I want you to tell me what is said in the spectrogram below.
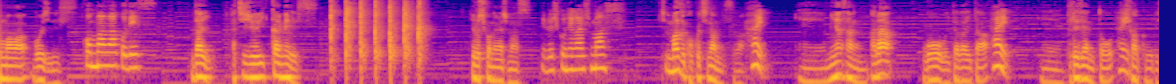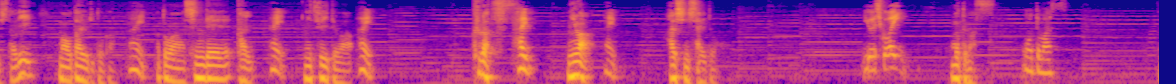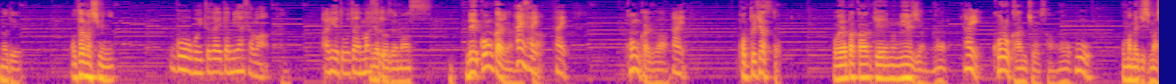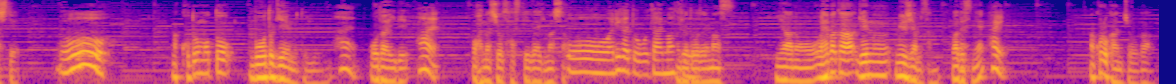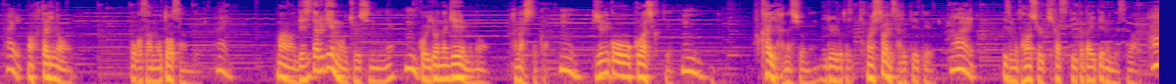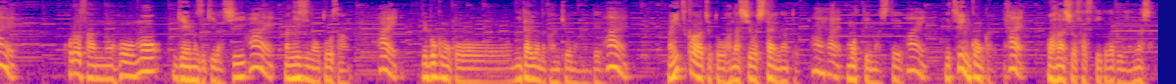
こんばんは、ゴイジです。こんばんはあこです。第81回目です。よろしくお願いします。よろしくお願いします。ちょっとまず告知なんですが、はい。えー皆さんからご応募いただいた、はい。えープレゼント企画でしたり、まあお便りとか、はい。あとは心霊会はい。については、はい。9月はい。にははい。配信したいとよろしくおい。思ってます。思ってます。ので、お楽しみに。ご応募いただいた皆様、ありがとうございます。ありがとうございます。で、今回なんですが、はいはいはい。今回は、はい。ポッドキャスト、親バカゲームミュージアムのはい。コロ館長さんをおお招きしまして、おおまあ、子供とボードゲームというはい。お題ではいお話をさせていただきました。あおおありがとうございます。りがとうございます。いや、あの、親バカゲームミュージアムさんはですね、はい。まあ、コロ館長が、はい。まあ、二人のお子さんのお父さんで、はい。まあ、デジタルゲームを中心にね、うん。こういろんなゲームの話とか、うん。非常にこう詳しくて、うん。深い話をね、いろいろと楽しそうにされていて、はい。いつも楽しく聞かせていただいてるんですが、はいコロさんの方もゲーム好きだし、はい。まあ、二児のお父さん。はい。で、僕もこう、似たような環境なので、はい。まあ、いつかはちょっとお話をしたいなとはいはい。思っていまして、はい。でついに今回はい。お話をさせていただくようになりました。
